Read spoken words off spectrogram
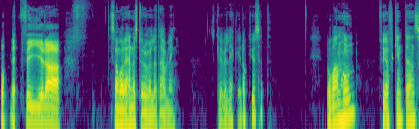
Hon är fyra. Sen var det hennes tur att välja tävling. Skulle vi leka i dockhuset. Då vann hon, för jag fick inte ens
